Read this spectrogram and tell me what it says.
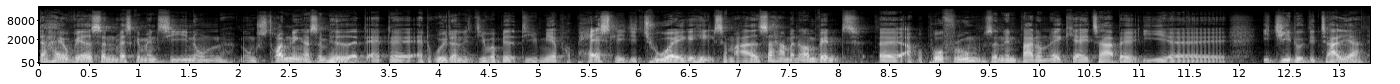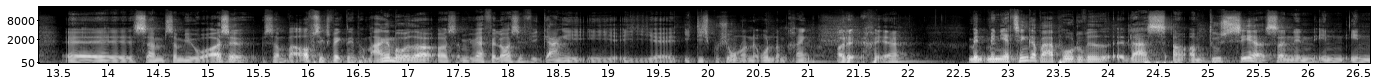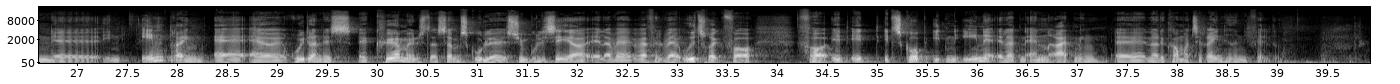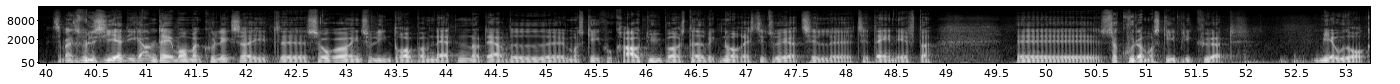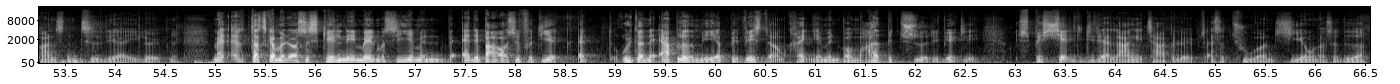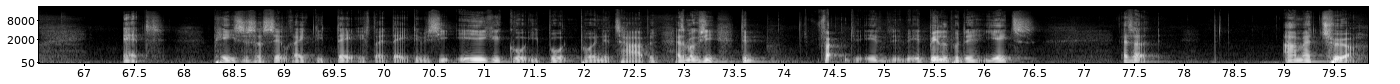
der har jo været sådan, hvad skal man sige, nogle, nogle strømninger, som hed, at, at, øh, at rytterne de var blevet de mere påpasselige, de turer ikke helt så meget. Så har man omvendt, øh, apropos Froome, sådan en Bardonecchia-etappe i, øh, i Giro d'Italia, øh, som, som jo også som var opsigtsvækkende på mange måder, og som i hvert fald også fik gang i, i, i, øh, i diskussionerne rundt omkring. Og det, ja, men, men jeg tænker bare på, du ved, Lars, om, om du ser sådan en, en, en, øh, en ændring af, af rytternes øh, køremønster, som skulle symbolisere, eller være, i hvert fald være udtryk for, for et, et, et skub i den ene eller den anden retning, øh, når det kommer til renheden i feltet? Altså man kan selvfølgelig sige, at i gamle dage, hvor man kunne lægge sig et øh, sukker- og insulindrop om natten, og derved øh, måske kunne grave dybere og stadigvæk nå at restituere til, øh, til dagen efter, øh, så kunne der måske blive kørt mere ud over grænsen tidligere i løbene. Men altså, der skal man jo også skælne imellem og sige, jamen er det bare også fordi, at, at rytterne er blevet mere bevidste omkring, jamen hvor meget betyder det virkelig, specielt i de der lange etabeløb, altså turen, Sion og så videre, at pace sig selv rigtigt dag efter dag. Det vil sige ikke gå i bund på en etape. Altså man kan sige, det, et, et billede på det, Yates. Altså amatør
